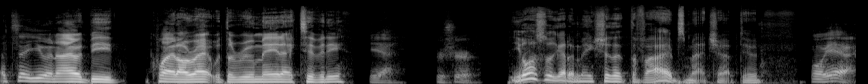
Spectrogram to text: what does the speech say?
I'd say you and I would be quite all right with the roommate activity. Yeah, for sure. You also got to make sure that the vibes match up, dude. Oh yeah.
